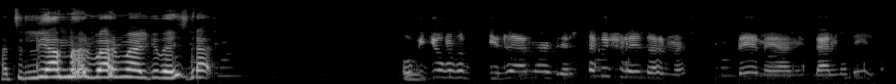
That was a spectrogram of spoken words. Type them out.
Hatırlayanlar var mı arkadaşlar? O Hı. videomuzu izleyenler bilir. Sakın şuraya delme. Değme yani. Delme değil de.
